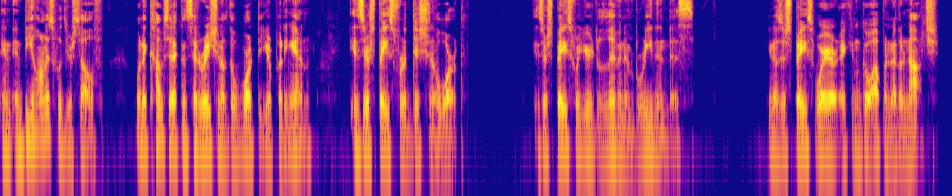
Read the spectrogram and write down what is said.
and, and be honest with yourself when it comes to that consideration of the work that you're putting in. Is there space for additional work? Is there space where you're living and breathing this? You know, is there space where it can go up another notch?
